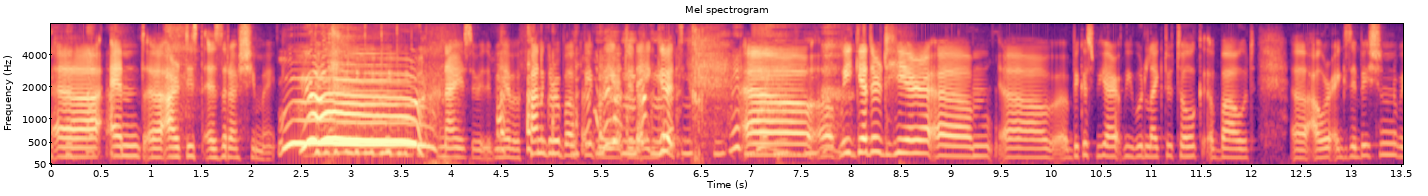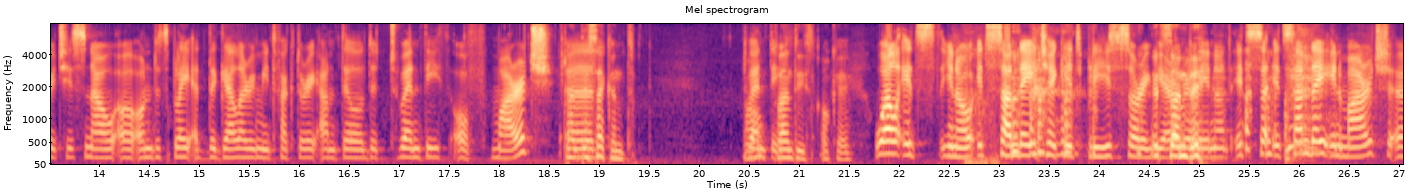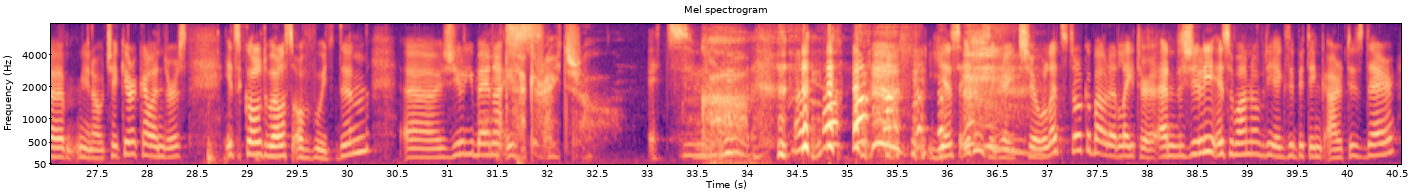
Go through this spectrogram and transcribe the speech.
Hi, uh, and uh, artist Ezra Šimek. nice. We we have a fun group of people here today. Good. Uh, uh, we gathered here um, uh, because we are. We would like to talk about uh, our exhibition, which is now uh, on display at the Gallery Meet Factory until the 20th of March. Uh, Twenty second. 20th. Twenties. Okay. Well, it's you know it's Sunday. check it, please. Sorry, we It's are Sunday. really not. It's it's Sunday in March. Uh, you know, check your calendars. It's called Wells of Wisdom. Uh, Julie Bena is. It's a great show. It's yes, it is a great show. Let's talk about it later. And Julie is one of the exhibiting artists there.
